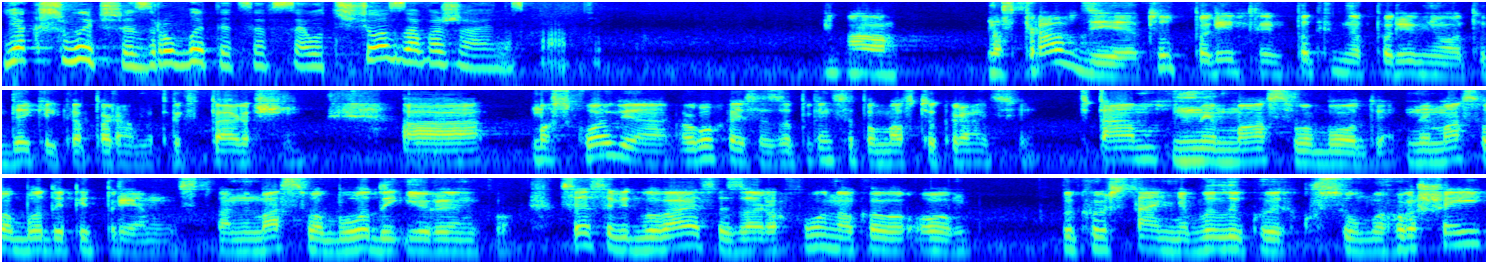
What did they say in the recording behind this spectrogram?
як швидше зробити це все? От що заважає насправді? Насправді тут потрібно порівнювати декілька параметрів. Перше, а, Московія рухається за принципом автократії. Там нема свободи, нема свободи підприємництва, нема свободи і ринку. Все це відбувається за рахунок використання великої суми грошей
